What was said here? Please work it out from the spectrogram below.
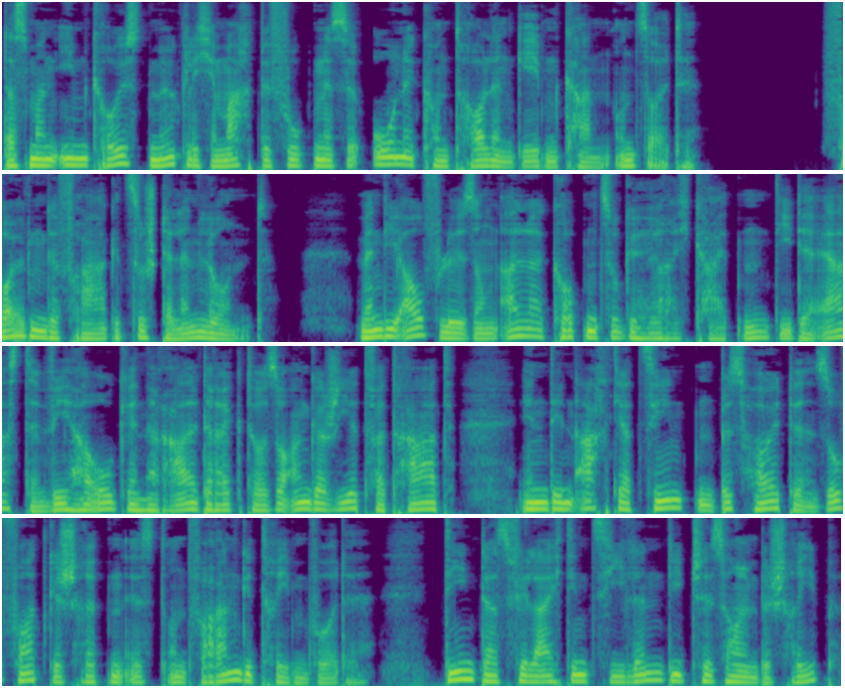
dass man ihm größtmögliche Machtbefugnisse ohne Kontrollen geben kann und sollte. Folgende Frage zu stellen lohnt. Wenn die Auflösung aller Gruppenzugehörigkeiten, die der erste WHO-Generaldirektor so engagiert vertrat, in den acht Jahrzehnten bis heute so fortgeschritten ist und vorangetrieben wurde, dient das vielleicht den Zielen, die Chisholm beschrieb?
